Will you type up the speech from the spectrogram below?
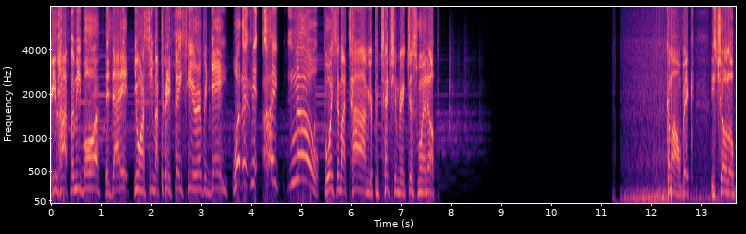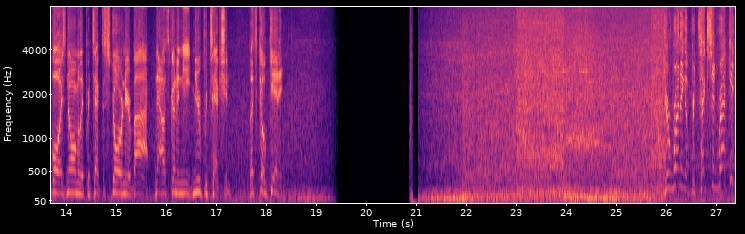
Are you hot for me, boy? Is that it? You want to see my pretty face here every day? What? I I no. Wasting my time, your protection rate just went up. Come on, Vic. These Cholo boys normally protect a store nearby. Now it's gonna need new protection. Let's go get it. You're running a protection racket?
